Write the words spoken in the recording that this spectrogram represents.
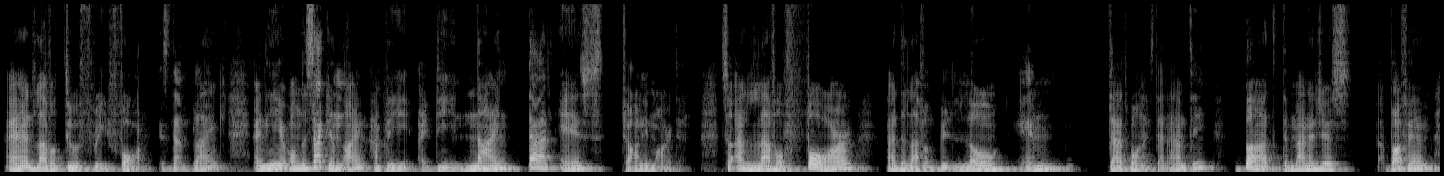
and level 234 is then blank. And here on the second line, employee ID 9, that is Charlie Martin. So at level 4, at the level below him, that one is then empty, but the managers above him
